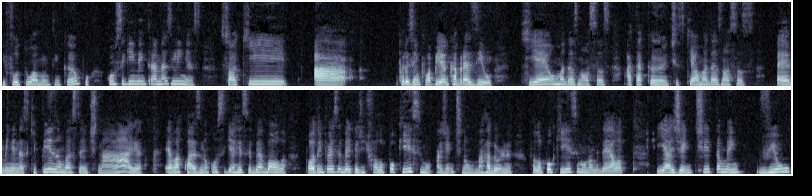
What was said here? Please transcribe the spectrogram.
e flutua muito em campo, conseguindo entrar nas linhas. Só que a, por exemplo, a Bianca Brasil, que é uma das nossas atacantes, que é uma das nossas é, meninas que pisam bastante na área, ela quase não conseguia receber a bola. Podem perceber que a gente falou pouquíssimo, a gente não, o narrador, né? Falou pouquíssimo o nome dela, e a gente também viu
